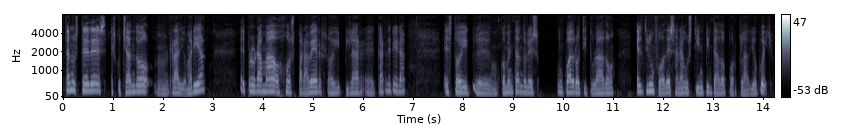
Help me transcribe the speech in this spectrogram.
Están ustedes escuchando mm, Radio María, el programa Ojos para Ver. Soy Pilar eh, Carderera. Estoy eh, comentándoles un cuadro titulado El triunfo de San Agustín pintado por Claudio Cuello.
